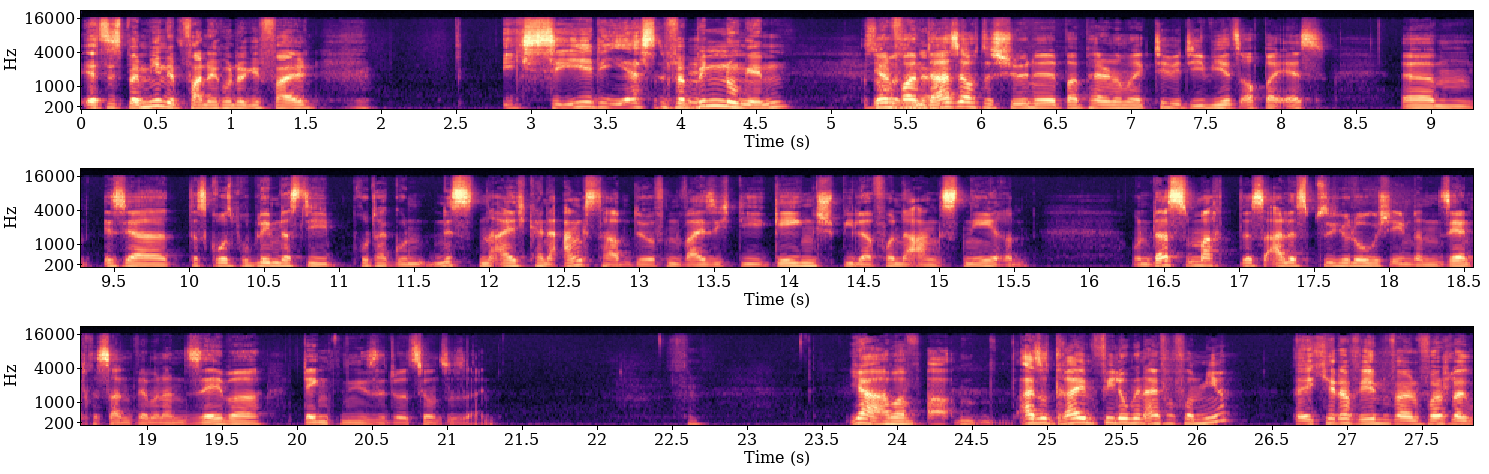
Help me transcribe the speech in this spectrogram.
jetzt ist bei mir eine Pfanne runtergefallen. Ich sehe die ersten Verbindungen. Ja, und vor allem da ist ja auch das Schöne bei Paranormal Activity, wie jetzt auch bei S, ähm, ist ja das große Problem, dass die Protagonisten eigentlich keine Angst haben dürfen, weil sich die Gegenspieler von der Angst nähren. Und das macht das alles psychologisch eben dann sehr interessant, wenn man dann selber denkt, in die Situation zu sein. Ja, aber ähm, also drei Empfehlungen einfach von mir. Ich hätte auf jeden Fall einen Vorschlag,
